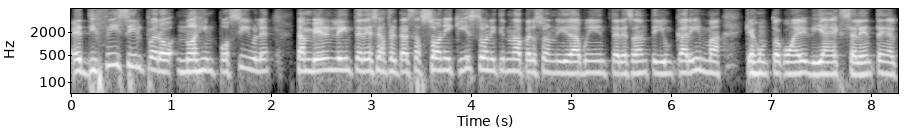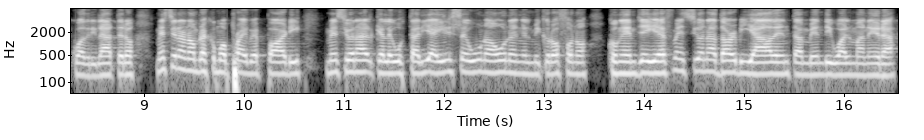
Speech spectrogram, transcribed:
Es difícil, pero no es imposible. También le interesa enfrentarse a Sonic y Sony tiene una personalidad muy interesante y un carisma que junto con él irían excelente en el cuadrilátero. Menciona nombres como Private Party, menciona que le gustaría irse uno a uno en el micrófono con MJF, menciona a Darby Allen también de igual manera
